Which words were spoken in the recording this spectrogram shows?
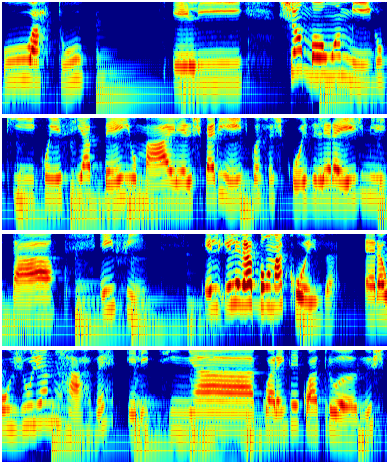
o Arthur, ele chamou um amigo que conhecia bem o mar, ele era experiente com essas coisas, ele era ex-militar, enfim, ele, ele era bom na coisa era o Julian Harver, ele tinha 44 anos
